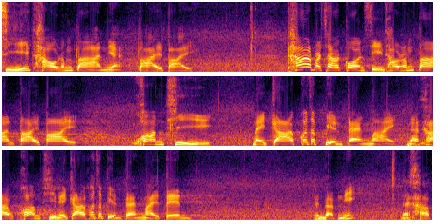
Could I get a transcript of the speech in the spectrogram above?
สีเทาน้ำตาลเนี่ยตายไป ถ้าประชากรสีเทาน้ำตาลตายไป ความถี่ในกราฟก็จะเปลี่ยนแปลงใหม่นะครับ ความถี่ในกราฟก็จะเปลี่ยนแปลงใหม่เป็น เป็นแบบนี้นะครับ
